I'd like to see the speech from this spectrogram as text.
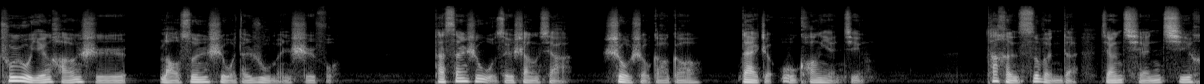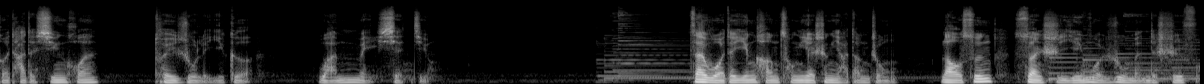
初入银行时，老孙是我的入门师傅。他三十五岁上下，瘦瘦高高，戴着无框眼镜。他很斯文的将前妻和他的新欢推入了一个完美陷阱。在我的银行从业生涯当中，老孙算是引我入门的师傅。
